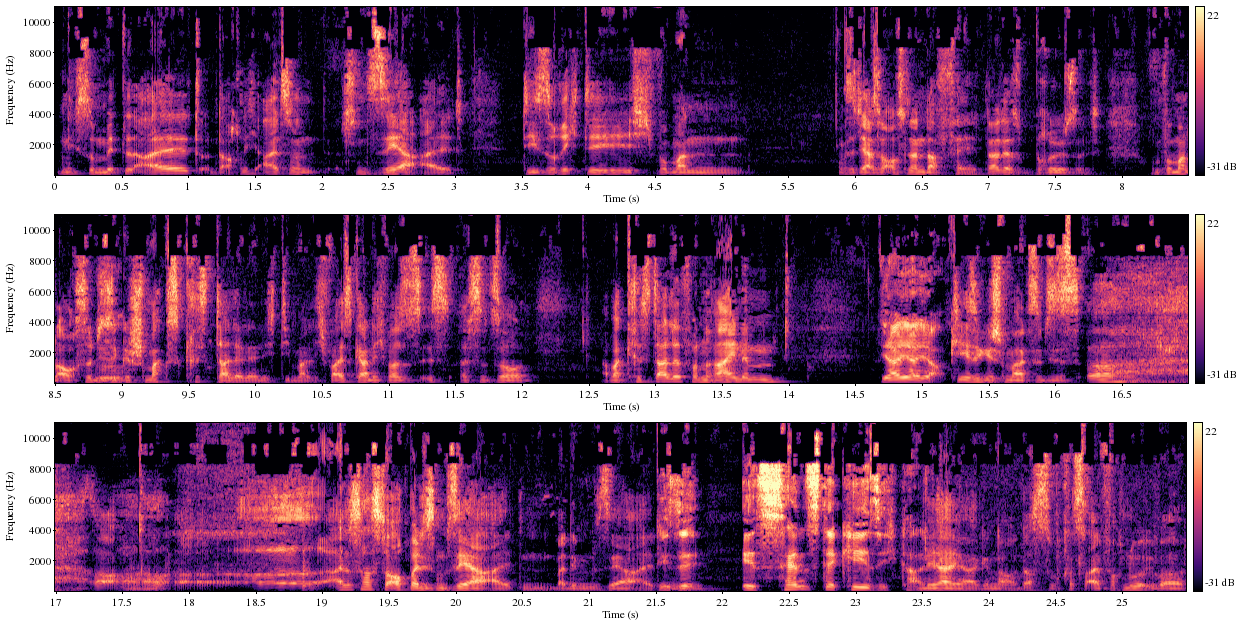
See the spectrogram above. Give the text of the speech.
nicht so mittelalt und auch nicht alt, sondern schon sehr alt. Die so richtig, wo man also der so auseinanderfällt, ne? der so bröselt. Und wo man auch so diese Geschmackskristalle, nenne ich die mal. Ich weiß gar nicht, was es ist. Es sind so, aber Kristalle von reinem Ja, ja, ja. Käsegeschmack, so dieses. Oh, oh, oh, oh. Das hast du auch bei diesem sehr alten, bei dem sehr alten. Diese Essenz der Käsigkeit. ja, ja, genau. Das, was einfach nur über,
